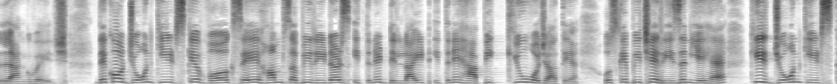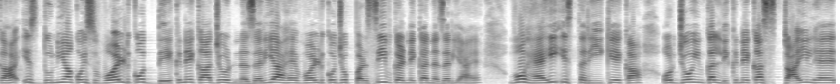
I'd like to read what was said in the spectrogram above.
language देखो जॉन कीट्स के वर्क से हम सभी रीडर्स इतने डिलाइट इतने हैप्पी क्यों हो जाते हैं? उसके पीछे रीज़न ये है कि जॉन कीट्स का इस दुनिया को, इस वर्ल्ड को देखने का जो नज़रिया है वर्ल्ड को जो परसीव करने का नज़रिया है, वो है ही इस तरीके का और जो इनका लिखने का स्टाइल है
